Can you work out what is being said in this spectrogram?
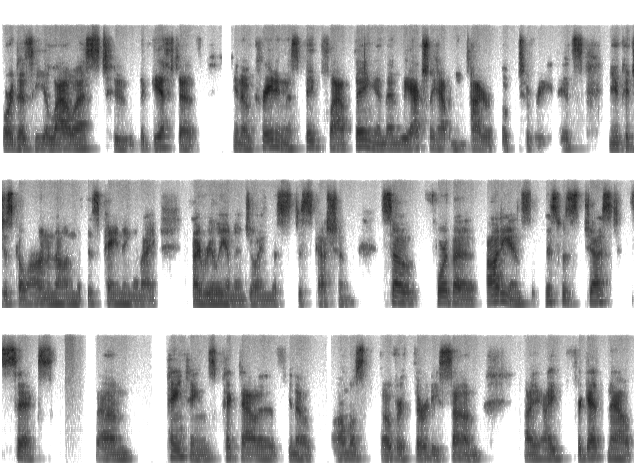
Or does he allow us to, the gift of you know, creating this big flat thing, and then we actually have an entire book to read. It's, you could just go on and on with this painting, and I, I really am enjoying this discussion. So for the audience, this was just six. Um, paintings picked out of, you know, almost over 30 some. I, I forget now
